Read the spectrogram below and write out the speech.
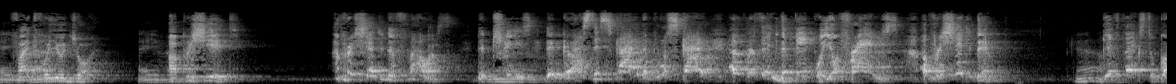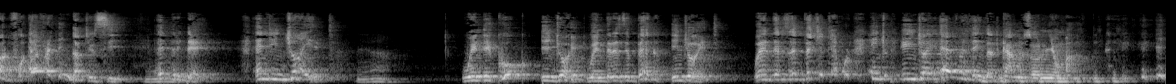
Amen. Fight for your joy. Amen. Appreciate. Appreciate the flowers, the trees, the grass, the sky, the blue sky, everything, the people, your friends. Appreciate them. Yeah. Give thanks to God for everything that you see every day and enjoy it. Yeah. When they cook, enjoy it. When there is a burger, enjoy it. When there is a vegetable, enjoy, enjoy everything that comes on your mouth.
